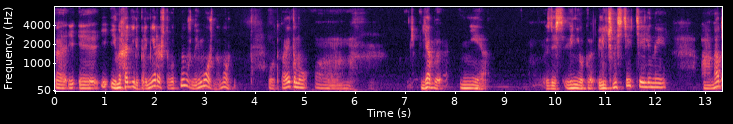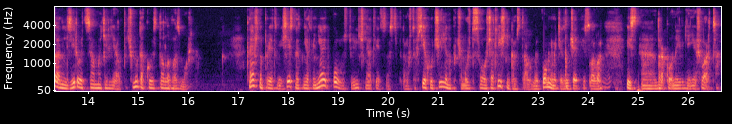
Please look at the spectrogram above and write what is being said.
Э, и, и, и находили примеры, что вот нужно и можно. можно. Вот, поэтому э, я бы не здесь винил бы личности те или иные, а надо анализировать сам материал. Почему такое стало возможно? Конечно, при этом, естественно, это не отменяет полностью личной ответственности, потому что всех учили, но почему же ты, сволочь, отличником стал? Мы помним эти замечательные слова из э, «Дракона» Евгения Шварца.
